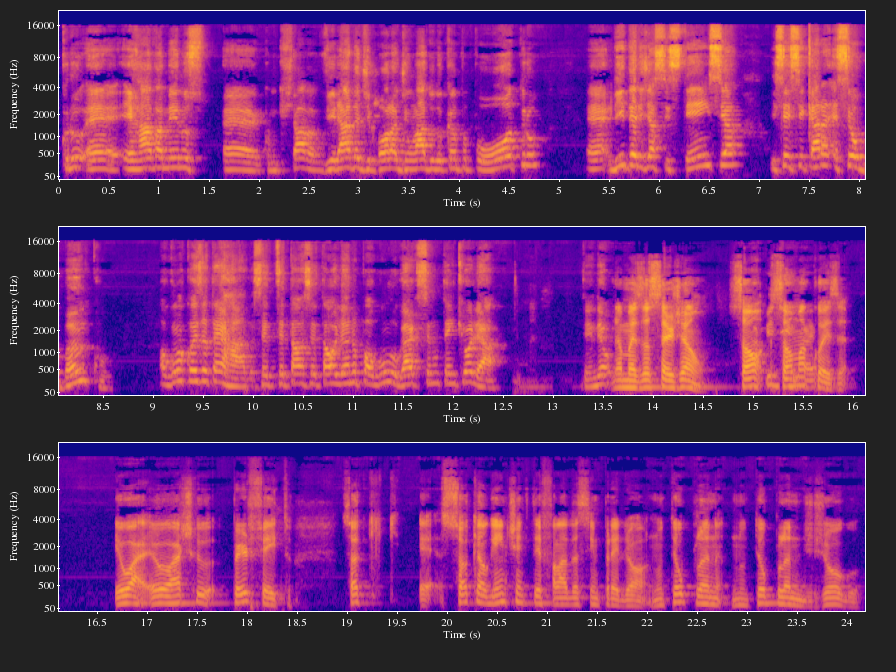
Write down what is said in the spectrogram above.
cru- é, errava menos. é, como que chama? Virada de bola de um lado do campo para o outro, é, líder de assistência. E se esse cara é seu banco, alguma coisa tá errada. Você, você, tá, você tá olhando para algum lugar que você não tem que olhar. Entendeu? Não, mas, ô Sérgio, só, Rapidinho, só uma coisa. Eu, eu acho que perfeito. Só que, é, só que alguém tinha que ter falado assim pra ele, ó, no teu plano, no teu plano de jogo,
